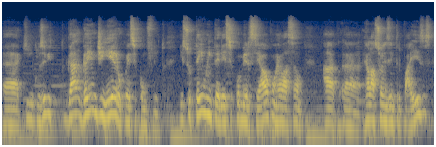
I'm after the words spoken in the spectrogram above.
é, que, inclusive, ganham dinheiro com esse conflito. Isso tem um interesse comercial com relação a, a relações entre países,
